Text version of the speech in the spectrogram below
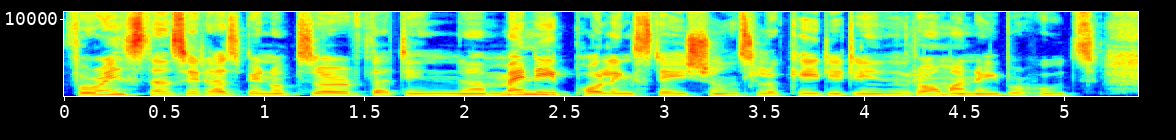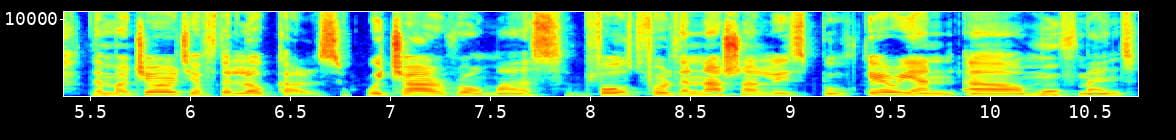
For instance, it has been observed that in uh, many polling stations located in Roma neighborhoods, the majority of the locals, which are Romas, vote for the nationalist Bulgarian uh, movement,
